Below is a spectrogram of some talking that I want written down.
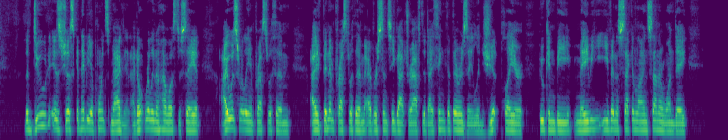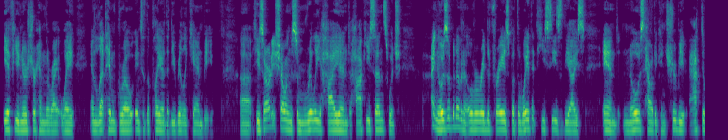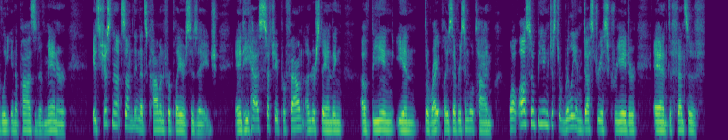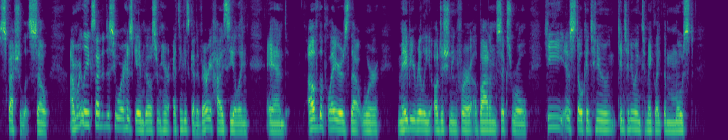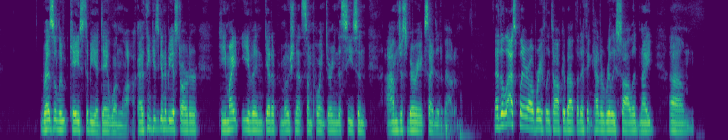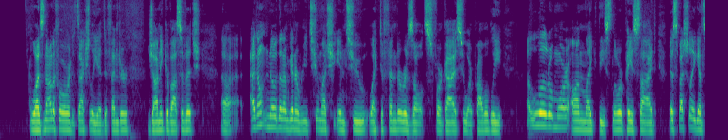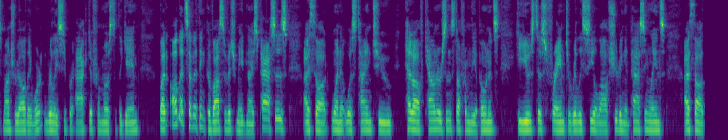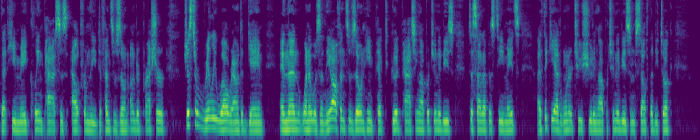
the dude is just going to be a points magnet. I don't really know how else to say it. I was really impressed with him. I've been impressed with him ever since he got drafted. I think that there is a legit player who can be maybe even a second line center one day if you nurture him the right way and let him grow into the player that he really can be. Uh, he's already showing some really high end hockey sense, which I know is a bit of an overrated phrase, but the way that he sees the ice and knows how to contribute actively in a positive manner, it's just not something that's common for players his age. And he has such a profound understanding of being in the right place every single time while also being just a really industrious creator and defensive specialist. So I'm really excited to see where his game goes from here. I think he's got a very high ceiling. And of the players that were maybe really auditioning for a bottom six role, he is still continuing continuing to make like the most resolute case to be a day one lock. I think he's going to be a starter. He might even get a promotion at some point during the season. I'm just very excited about him. Now, the last player I'll briefly talk about that I think had a really solid night um, was not a forward. It's actually a defender, Johnny Kovacevic. Uh, I don't know that I'm going to read too much into like defender results for guys who are probably a little more on like the slower pace side, especially against Montreal. They weren't really super active for most of the game. But all that said, I think Kovacevic made nice passes. I thought when it was time to head off counters and stuff from the opponents, he used his frame to really seal off shooting and passing lanes. I thought that he made clean passes out from the defensive zone under pressure. Just a really well rounded game. And then when it was in the offensive zone, he picked good passing opportunities to set up his teammates. I think he had one or two shooting opportunities himself that he took.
